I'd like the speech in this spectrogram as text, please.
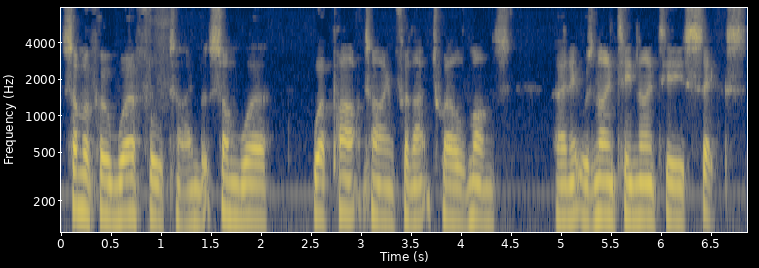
some of whom were full time, but some were were part time for that 12 months. And it was 1996,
